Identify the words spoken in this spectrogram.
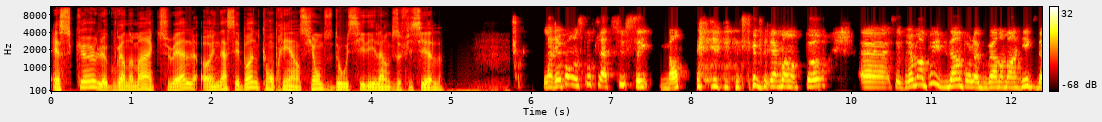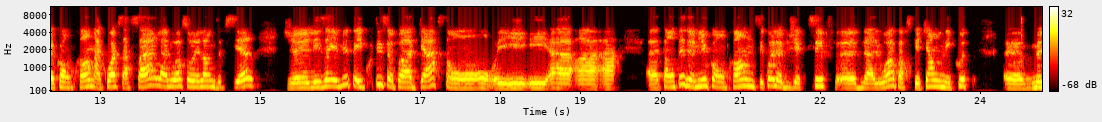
Est-ce que le gouvernement actuel a une assez bonne compréhension du dossier des langues officielles? La réponse courte là-dessus, c'est non. c'est vraiment pas, euh, c'est vraiment pas évident pour le gouvernement Higgs de comprendre à quoi ça sert la loi sur les langues officielles. Je les invite à écouter ce podcast et, à, tenter de mieux comprendre c'est quoi l'objectif euh, de la loi parce que quand on écoute euh, M.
